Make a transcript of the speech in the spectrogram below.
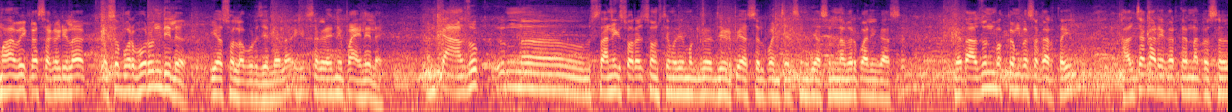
महाविकास आघाडीला कसं भरभरून दिलं या सोलापूर जिल्ह्याला हे सगळ्यांनी पाहिलेलं आहे. आणि त्या अजून स्थानिक स्वराज्य संस्थेमध्ये मग झेड पी असेल पंचायत समिती असेल नगरपालिका असेल त्यात अजून भक्कम कसं करता येईल खालच्या कार्यकर्त्यांना कसं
